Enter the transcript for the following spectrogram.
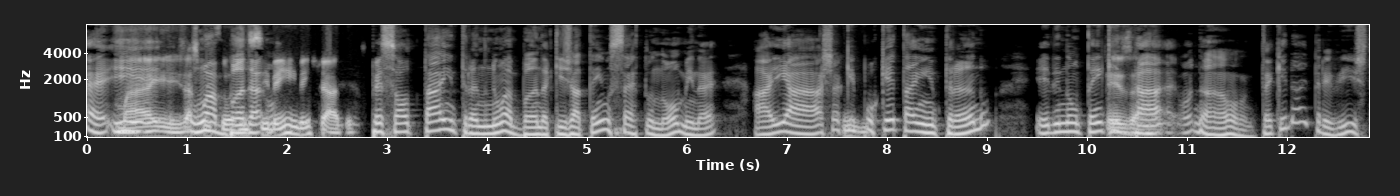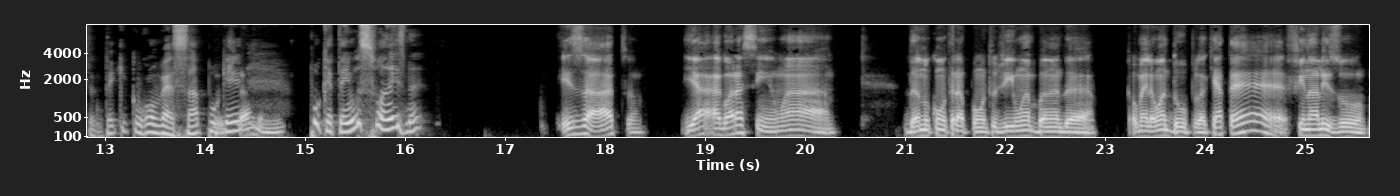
É, e Mas as uma banda si bem, bem. O pessoal tá entrando numa banda que já tem um certo nome, né? Aí acha que porque tá entrando, ele não tem que Exato. dar. Não, tem que dar entrevista, tem que conversar, porque, porque tem os fãs, né? Exato. E agora sim, uma dando contraponto de uma banda, ou melhor, uma dupla, que até finalizou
